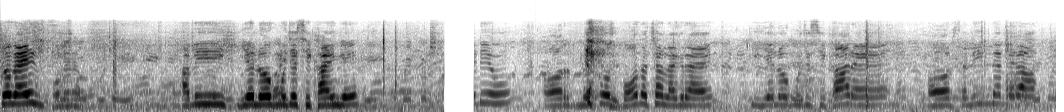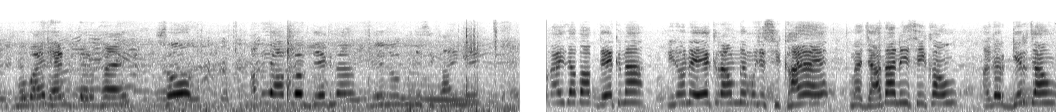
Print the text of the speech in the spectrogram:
so guys अभी ये लोग मुझे सिखाएँगे। रेडी हूँ, और मेरे को बहुत अच्छा लग रहा है कि ये लोग मुझे सिखा रहे हैं, और सलीम ने मेरा मोबाइल हैंड कर रखा है। सो अभी आप लोग देखना, ये लोग मुझे सिखाएँगे। गाइस अब आप देखना, इन्होंने एक राउंड में मुझे सिखाया है। मैं ज़्यादा नहीं सीखा हूँ अगर गिर जाऊँ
